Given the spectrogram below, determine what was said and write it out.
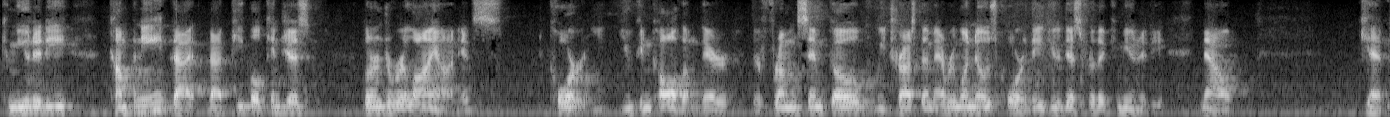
community company that that people can just learn to rely on. It's CORH. You can call them. They're they're from Simcoe. We trust them. Everyone knows CORH. They do this for the community. Now, get.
